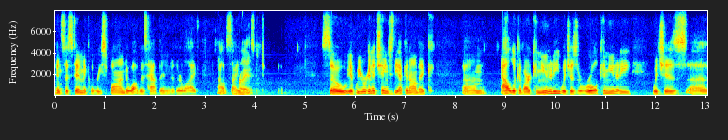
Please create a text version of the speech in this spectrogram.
and systemically respond to what was happening to their life outside right. the institution. So if we were going to change the economic um, outlook of our community, which is a rural community, which is uh,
